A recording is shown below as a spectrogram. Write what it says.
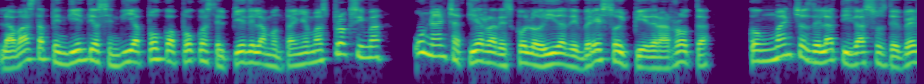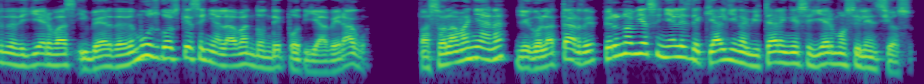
la vasta pendiente ascendía poco a poco hasta el pie de la montaña más próxima, una ancha tierra descolorida de brezo y piedra rota, con manchas de latigazos de verde de hierbas y verde de musgos que señalaban dónde podía haber agua. Pasó la mañana, llegó la tarde, pero no había señales de que alguien habitara en ese yermo silencioso.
